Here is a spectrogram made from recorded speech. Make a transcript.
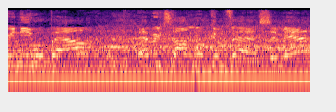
Every knee will bow, every tongue will confess. Amen?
